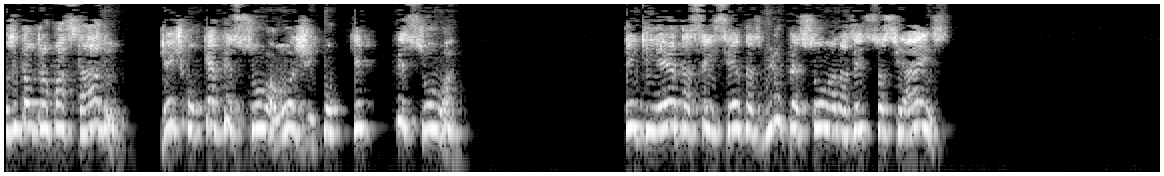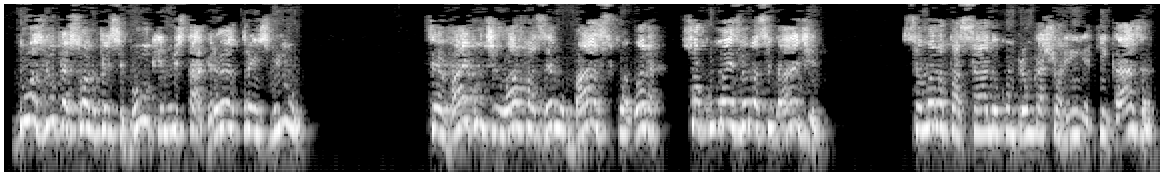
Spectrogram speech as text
você está ultrapassado. Gente, qualquer pessoa hoje, qualquer pessoa tem 500, 600 mil pessoas nas redes sociais. Duas mil pessoas no Facebook, no Instagram, 3 mil. Você vai continuar fazendo o básico agora, só com mais velocidade. Semana passada eu comprei um cachorrinho aqui em casa,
